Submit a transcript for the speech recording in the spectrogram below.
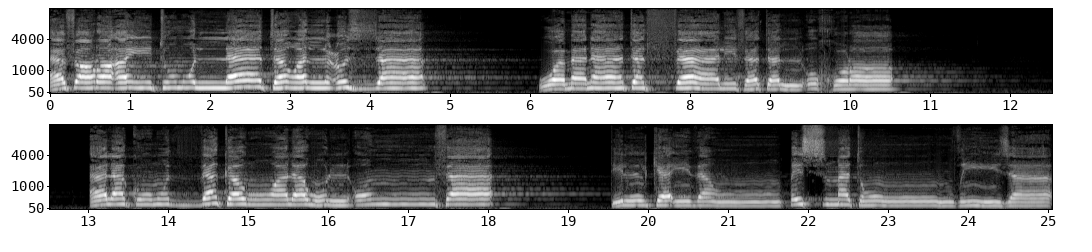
أفرأيتم اللات والعزى؟ ومناة الثالثة الأخرى. ألكم الذكر وله الأنثى. تلك إذا قسمة ضيزى.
